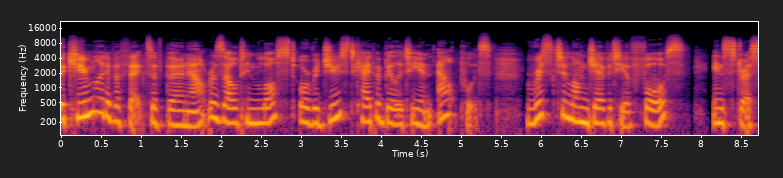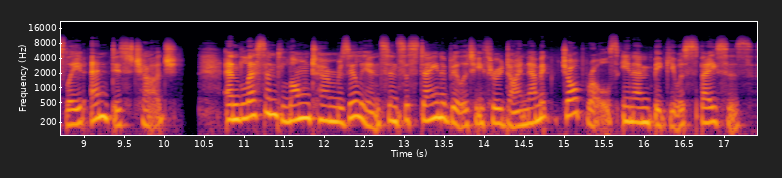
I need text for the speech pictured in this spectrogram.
the cumulative effects of burnout result in lost or reduced capability and outputs, risk to longevity of force, in stress leave and discharge, and lessened long term resilience and sustainability through dynamic job roles in ambiguous spaces.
